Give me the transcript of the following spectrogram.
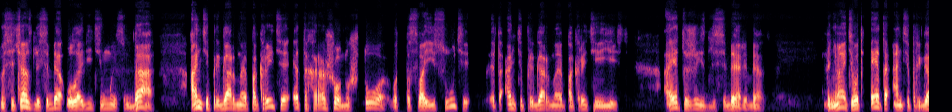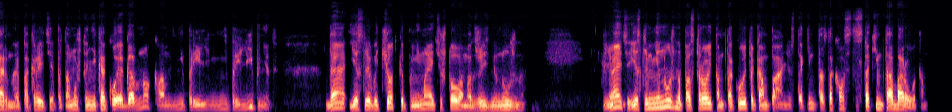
Но сейчас для себя уловите мысль. Да, антипригарное покрытие – это хорошо, но что вот по своей сути это антипригарное покрытие есть? А это жизнь для себя, ребят. Понимаете, вот это антипригарное покрытие, потому что никакое говно к вам не, при, не прилипнет, да, если вы четко понимаете, что вам от жизни нужно. Понимаете, если мне нужно построить там такую-то компанию с таким-то с, таким, с таким-то оборотом,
